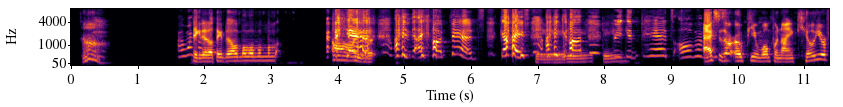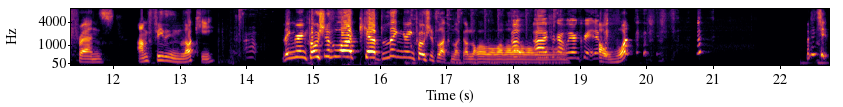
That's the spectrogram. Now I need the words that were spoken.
I want. take it out. Take it out. blah, blah, blah, blah. Oh, you got it. I I got pants, guys. I got freaking pants all over. my- Axes are OP in 1.9. Kill your friends. I'm feeling lucky. Oh, Lingering potion of luck, kept. Lingering potion of luck. luck. Oh, oh, I forgot we were on creative. Oh, what? What did you?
